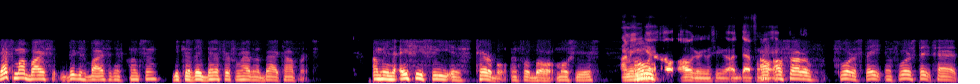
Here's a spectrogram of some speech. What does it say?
that's my bias, biggest bias against Clemson because they benefit from having a bad conference. I mean, the ACC is terrible in football most years. I mean, only- yeah, I'll, I'll agree with you. I definitely. Out- Outside of Florida State, and Florida State's had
